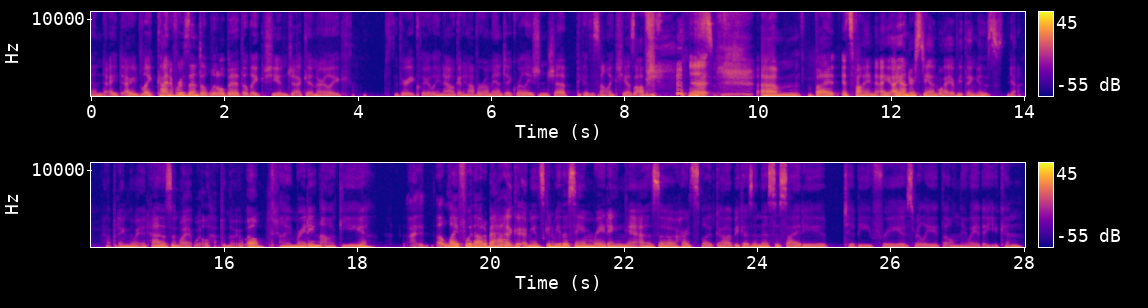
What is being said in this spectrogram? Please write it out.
and I I like kind of resent a little bit that like she and Jakkin are like very clearly now going to have a romantic relationship because it's not like she has options. um, but it's fine. I, I understand why everything is yeah happening the way it has and why it will happen the way it will. I'm rating Akki I- a life without a bag. I mean, it's going to be the same rating as uh, Heart's Blood got because in this society, to be free is really the only way that you can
